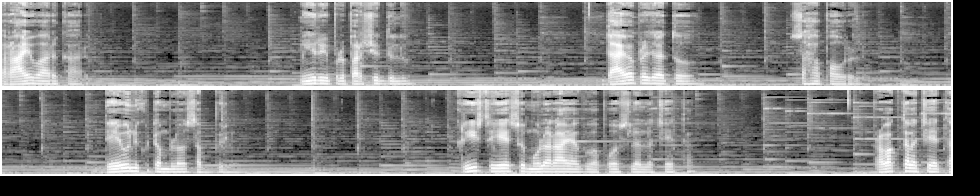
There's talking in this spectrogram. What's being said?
పరాయవారు కారు. మీరు ఇప్పుడు పరిశుద్ధులు దైవ ప్రజలతో సహపౌరులు దేవుని కుటుంబంలో సభ్యులు. క్రీస్తు యేసు మూలరాయగు అపోసుల చేత ప్రవక్తల చేత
